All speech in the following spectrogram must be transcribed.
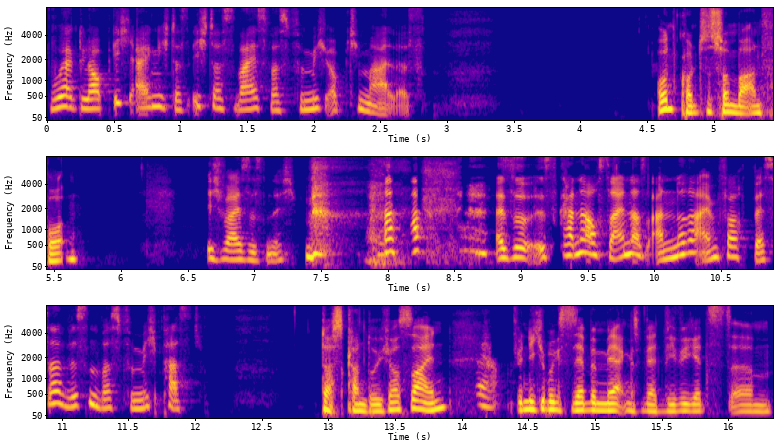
Woher glaube ich eigentlich, dass ich das weiß, was für mich optimal ist? Und konntest du es schon beantworten? Ich weiß es nicht. also es kann auch sein, dass andere einfach besser wissen, was für mich passt. Das kann durchaus sein. Ja. Finde ich übrigens sehr bemerkenswert, wie wir jetzt, ähm,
